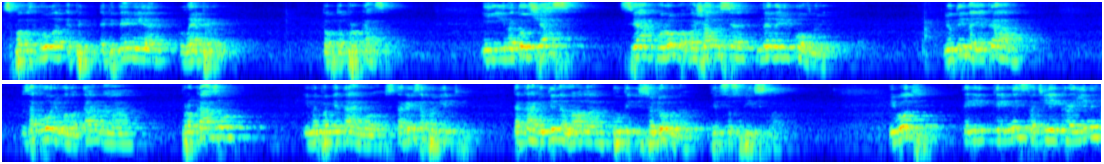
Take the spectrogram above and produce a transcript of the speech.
спалахнула епідемія лепри, тобто прокази. І на той час ця хвороба вважалася невиліковною. Людина, яка захворювала та, на проказу, і ми пам'ятаємо старий заповіт, така людина мала бути ізольована від суспільства. І от керів- керівництво тієї країни,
